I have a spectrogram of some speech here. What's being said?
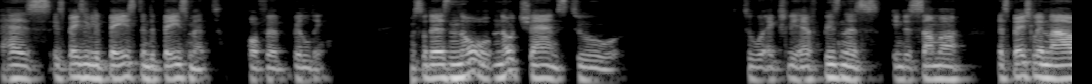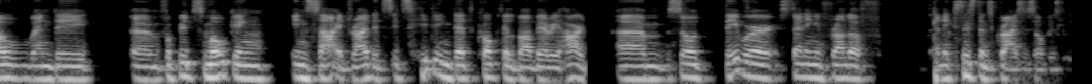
has is basically based in the basement of a building. So there's no no chance to to actually have business in the summer, especially now when they um, forbid smoking inside. Right, it's it's hitting that cocktail bar very hard. Um, so they were standing in front of an existence crisis, obviously,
